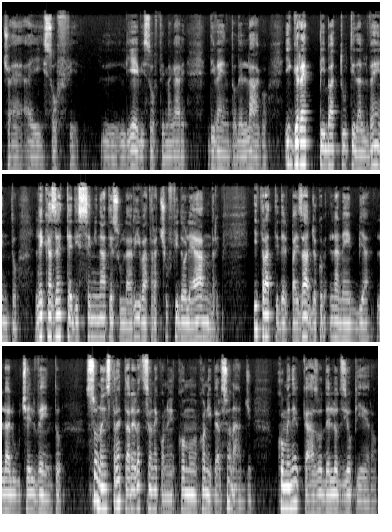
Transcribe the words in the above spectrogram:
cioè ai soffi lievi soffi magari di vento del lago, i greppi battuti dal vento, le casette disseminate sulla riva tra ciuffi d'oleandri, i tratti del paesaggio come la nebbia, la luce, il vento, sono in stretta relazione con i, con, con i personaggi, come nel caso dello zio Piero.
